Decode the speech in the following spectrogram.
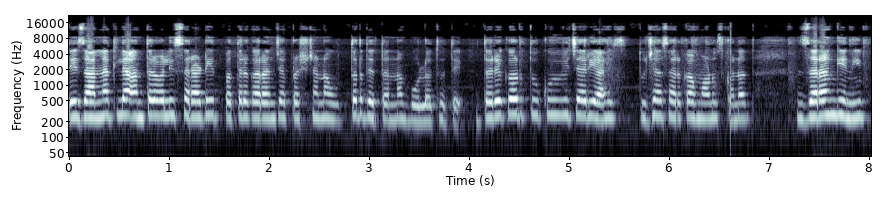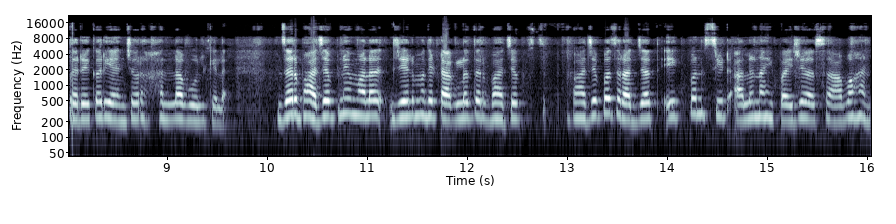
ते जालन्यातल्या अंतरवाली सराटीत पत्रकारांच्या प्रश्नांना उत्तर देताना बोलत होते. दरेकर तू कुविचारी आहेस. तुझ्यासारखा माणूस कणत जरांगेनी दरेकर यांच्यावर हल्ला बोल केलाय जर भाजपने मला जेलमध्ये टाकलं तर भाजप भाजपच राज्यात एक पण सीट आलं नाही पाहिजे असं आवाहन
